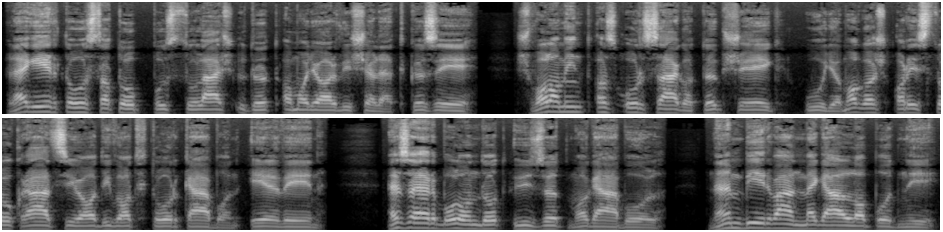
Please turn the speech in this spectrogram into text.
Legírtóztatóbb pusztulás ütött a magyar viselet közé, s valamint az ország a többség, úgy a magas arisztokrácia divat torkában élvén, ezer bolondot űzött magából, nem bírván megállapodni,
